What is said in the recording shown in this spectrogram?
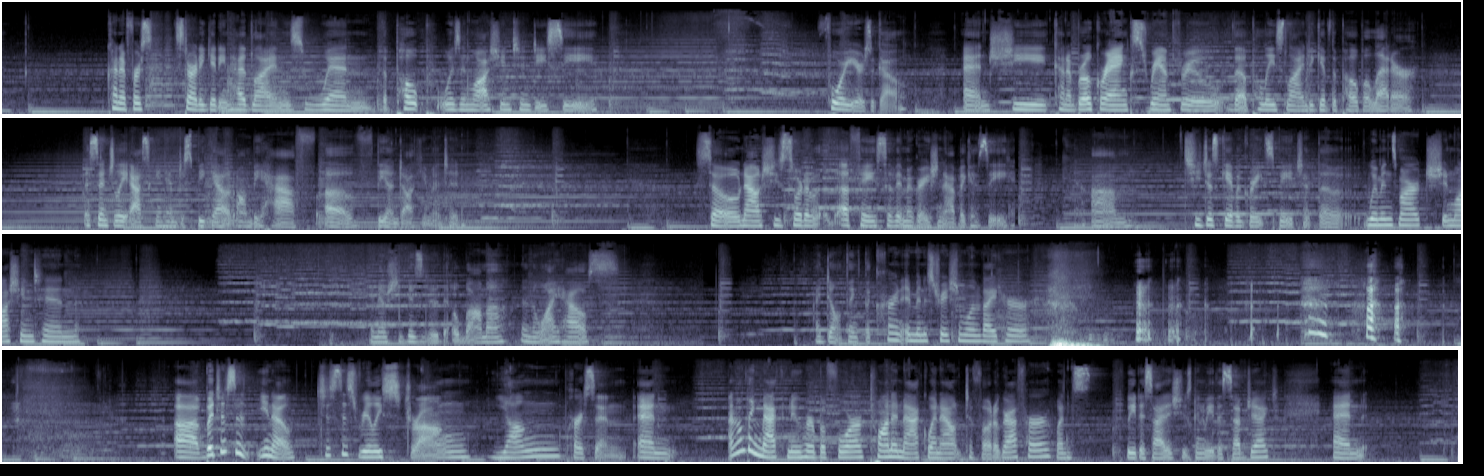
kind of first started getting headlines when the Pope was in Washington, D.C. four years ago and she kind of broke ranks, ran through the police line to give the Pope a letter, essentially asking him to speak out on behalf of the undocumented. So now she's sort of a face of immigration advocacy. Um, she just gave a great speech at the Women's March in Washington. I know she visited Obama in the White House. I don't think the current administration will invite her. uh, but just a, you know, just this really strong young person, and I don't think Mac knew her before. Tuan and Mac went out to photograph her once we decided she was going to be the subject, and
